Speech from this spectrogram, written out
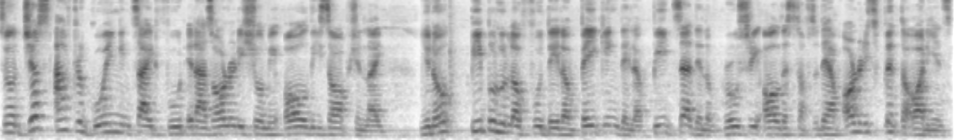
So just after going inside food, it has already shown me all these options like, you know, people who love food, they love baking, they love pizza, they love grocery, all this stuff. So they have already split the audience.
